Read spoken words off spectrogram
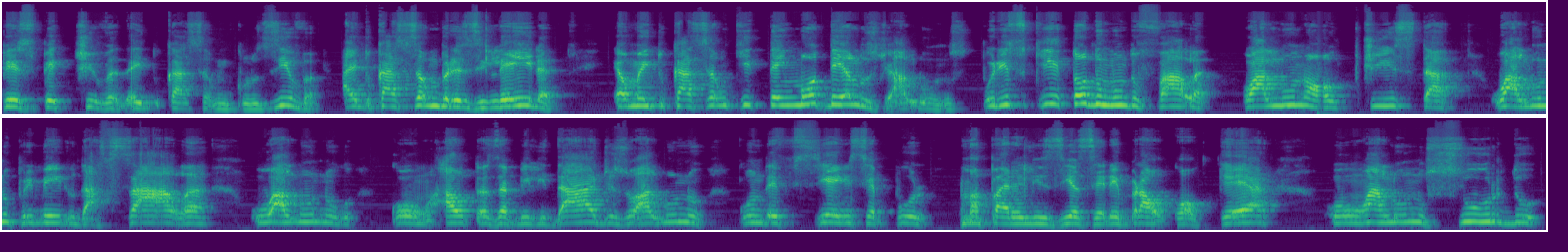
perspectiva da educação inclusiva, a educação brasileira é uma educação que tem modelos de alunos. Por isso que todo mundo fala o aluno autista, o aluno primeiro da sala, o aluno com altas habilidades, o aluno com deficiência por uma paralisia cerebral qualquer, um aluno surdo.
